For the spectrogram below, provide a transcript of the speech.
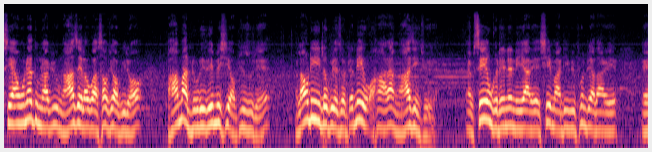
ဆရာဝန်နဲ့သူနာပြု90လောက်ကစောက်ရှောက်ပြီးတော့ဘာမှလူတွေသေးမရှိအောင်ပြုစုတယ်ဘယ်လောက်ထိလုပ်ပြလဲဆိုတော့တနေ့ကိုအာဟာရ9ချိန်ကျွေးတယ်အဲဆေးရုံကလေးနဲ့နေရတယ်ရှေ့မှာ TV ဖွင့်ပြထားတယ်အဲ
